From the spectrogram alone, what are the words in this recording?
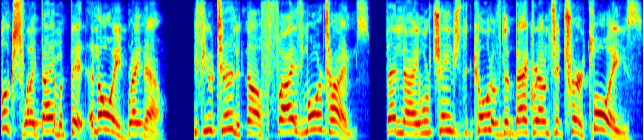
Looks like I'm a bit annoyed right now. If you turn it off five more times, then I will change the color of the background to turquoise.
